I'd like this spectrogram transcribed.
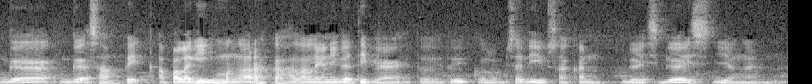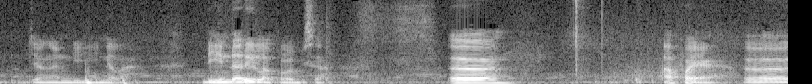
enggak enggak sampai apalagi mengarah ke hal-hal yang negatif ya itu itu kalau bisa diusahakan guys guys jangan jangan di inilah dihindari lah kalau bisa. Eh apa ya? Eh,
